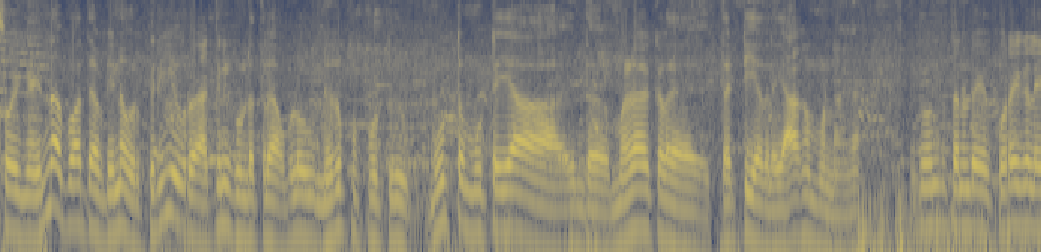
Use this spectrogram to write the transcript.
ஸோ இங்கே என்ன பார்த்தேன் அப்படின்னா ஒரு பெரிய ஒரு அக்னி குண்டத்தில் அவ்வளோ நெருப்பு போட்டு மூட்டை மூட்டையாக இந்த மிளகாக்களை தட்டி அதில் யாகம் பண்ணாங்க. இது வந்து தன்னுடைய குறைகளை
